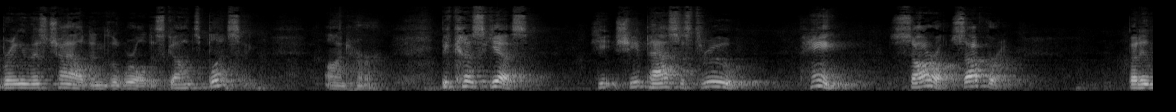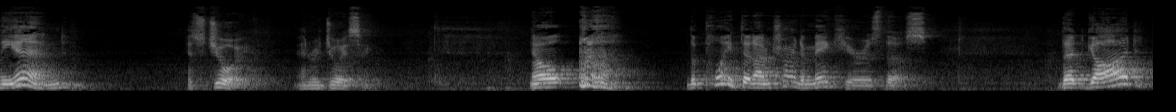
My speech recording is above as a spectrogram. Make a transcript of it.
bringing this child into the world, is God's blessing on her. Because, yes, he, she passes through pain, sorrow, suffering. But in the end, it's joy and rejoicing. Now, the point that I'm trying to make here is this that God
